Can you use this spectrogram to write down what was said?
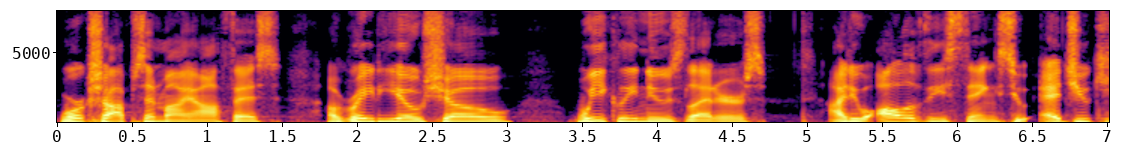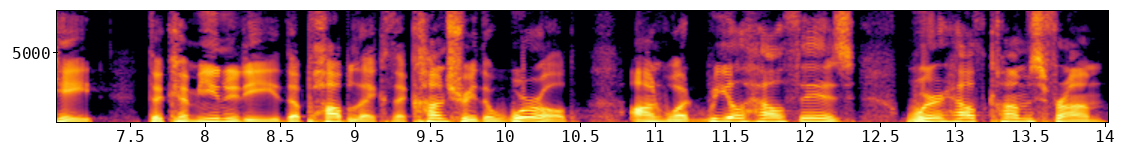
workshops in my office, a radio show, weekly newsletters. I do all of these things to educate the community, the public, the country, the world on what real health is, where health comes from,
